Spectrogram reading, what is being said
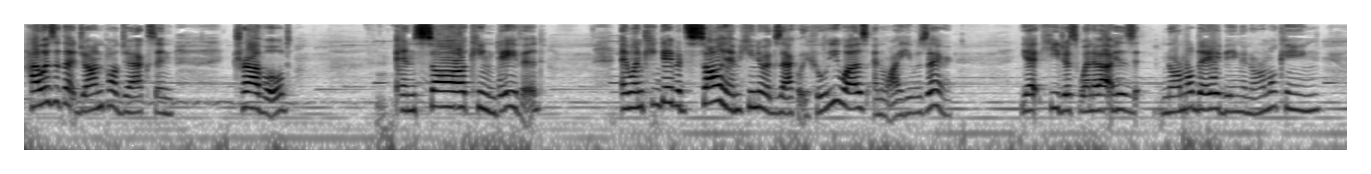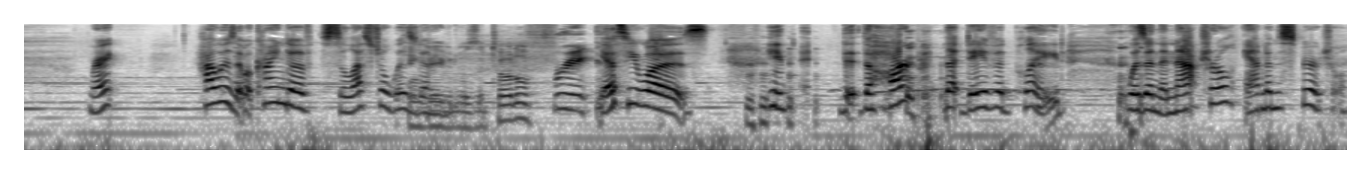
How is it that John Paul Jackson traveled and saw King David? And when King David saw him, he knew exactly who he was and why he was there. Yet he just went about his normal day being a normal king, right? How is it? What kind of celestial King wisdom? David was a total freak. Yes, he was. he, the, the harp that David played was in the natural and in the spiritual.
